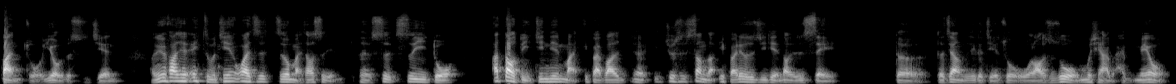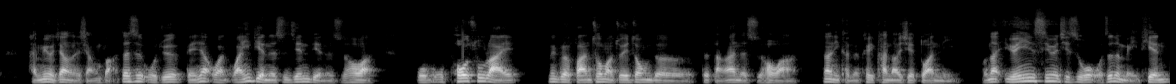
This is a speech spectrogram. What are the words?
半左右的时间。你会发现，哎，怎么今天外资只有买超四点，呃，四四亿多啊？到底今天买一百八十，呃，就是上涨一百六十几点，到底是谁的的这样的一个杰作？我老实说，我目前还还没有还没有这样的想法。但是我觉得，等一下晚晚一点的时间点的时候啊，我我抛出来那个反筹码追踪的的档案的时候啊，那你可能可以看到一些端倪。那原因是因为其实我我真的每天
